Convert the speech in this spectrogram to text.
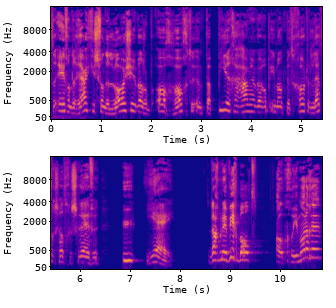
Achter een van de ruitjes van de loge was op ooghoogte een papier gehangen waarop iemand met grote letters had geschreven: U, jij. Dag meneer Wigbold. Ook goedemorgen.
